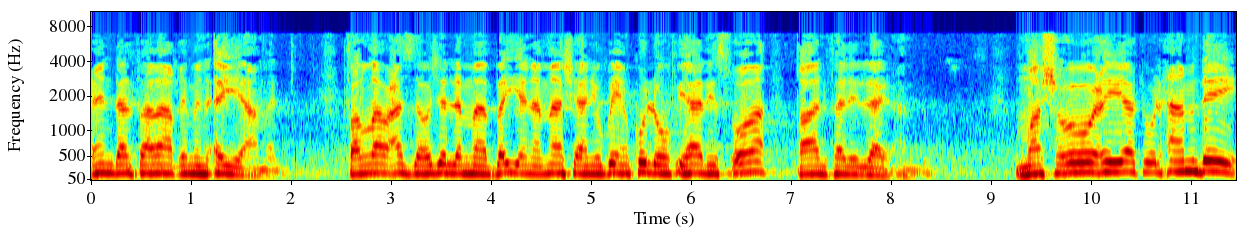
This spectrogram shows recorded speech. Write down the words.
عند الفراغ من أي عمل. فالله عز وجل لما بين ما شأن يبين كله في هذه الصورة قال فلله الحمد. مشروعية الحمد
